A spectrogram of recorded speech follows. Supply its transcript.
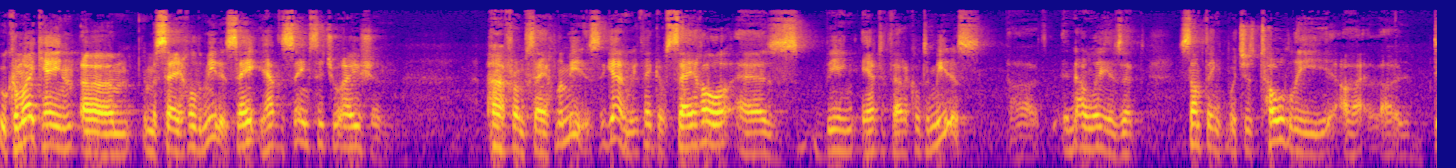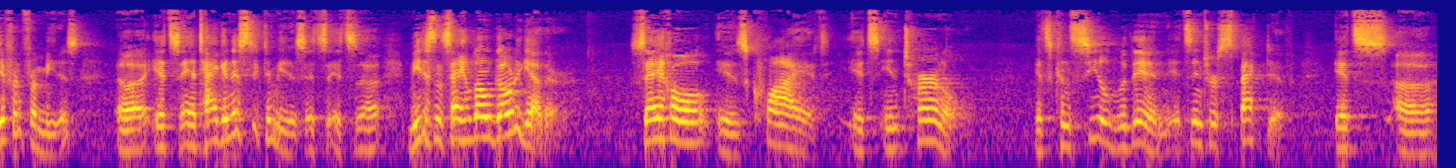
Ukamai kain um, Maseichel You have the same situation uh, from Seichel Lamidus. Again, we think of Seichel as being antithetical to Midas. Uh, not only is it something which is totally uh, uh, different from Midas, uh, it's antagonistic to Midas. It's, it's, uh, Midas and Seichel don't go together. Seichel is quiet, it's internal, it's concealed within, it's introspective, it's, uh,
